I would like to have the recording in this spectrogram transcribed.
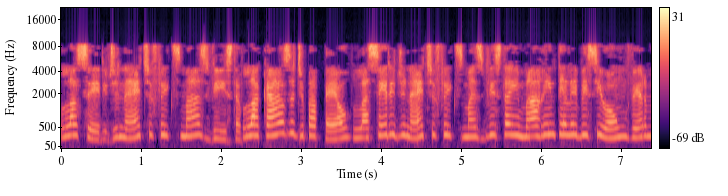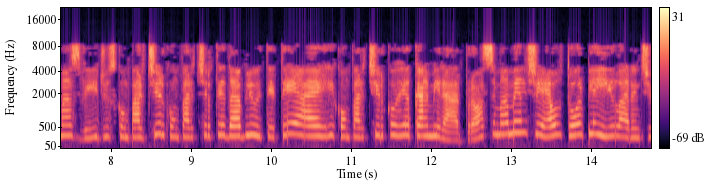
la série de Netflix mais vista, La Casa de Papel, La série de Netflix mais vista e Mar em televisão ver mais vídeos compartilhar compartilhar TWTTAR compartilhar correcar mirar. Proximamente é o torpe e hilarante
